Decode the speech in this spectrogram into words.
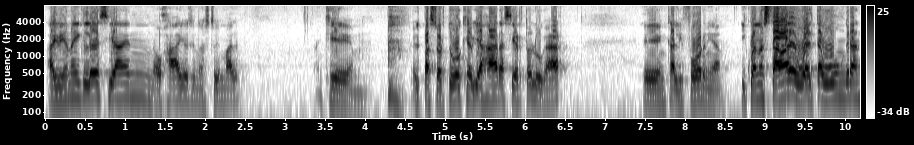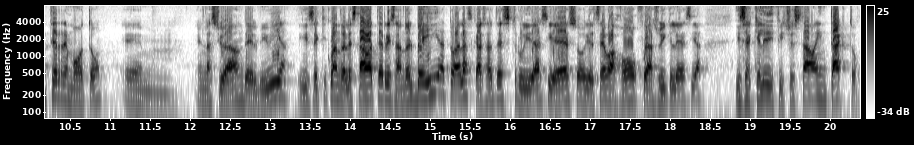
Había una iglesia en Ohio, si no estoy mal, que el pastor tuvo que viajar a cierto lugar eh, en California y cuando estaba de vuelta hubo un gran terremoto en la ciudad donde él vivía. Y dice que cuando él estaba aterrizando, él veía todas las casas destruidas y eso, y él se bajó, fue a su iglesia, y dice que el edificio estaba intacto.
